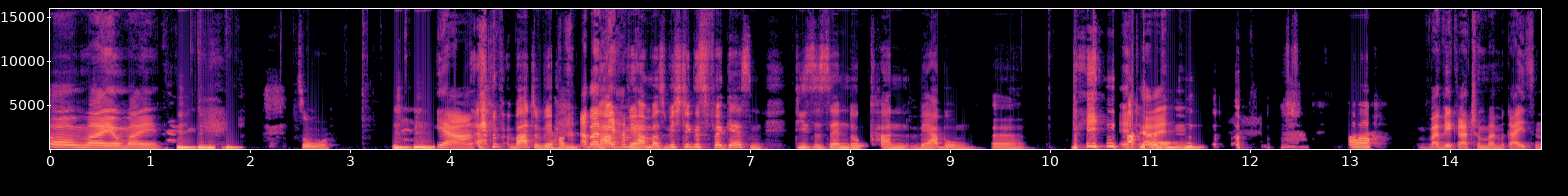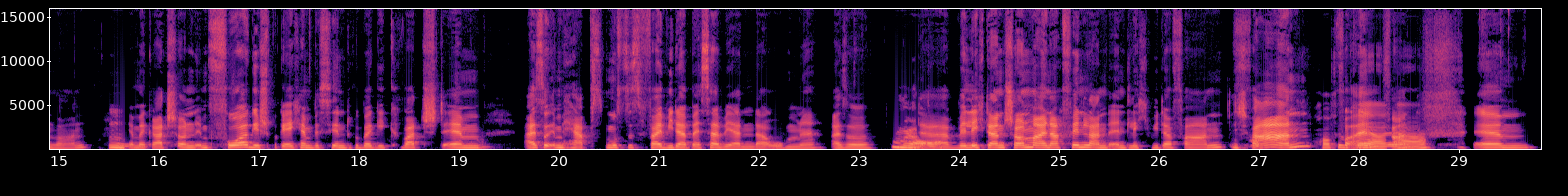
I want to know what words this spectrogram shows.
oh mein, oh mein. So. Ja. Warte, wir haben, Aber wir, wir haben, haben, wir haben was Wichtiges vergessen. Diese Sendung kann Werbung äh, enthalten. ah. Weil wir gerade schon beim Reisen waren. Mhm. Wir haben ja gerade schon im Vorgespräch ein bisschen drüber gequatscht. Ähm, also im Herbst muss das Fall wieder besser werden da oben. Ne? Also ja. da will ich dann schon mal nach Finnland endlich wieder fahren. Ich fahren, hoffe vor sehr, allem fahren. Ja. Ähm,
